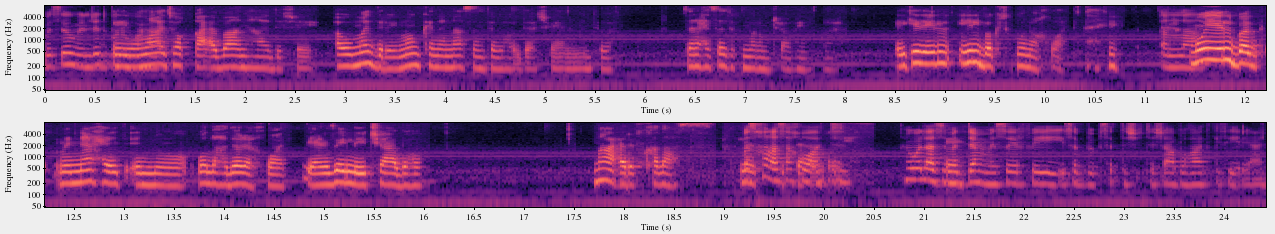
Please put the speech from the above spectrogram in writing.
بس هو من جد برا أيوه ما البحر. أتوقع أبان هذا الشيء. أو ما أدري ممكن الناس انتبهوا لذا الشيء أنا ما انتبهت بس أنا حسيتكم مرة متشابهين صراحة. يعني كذا يل- يلبق تكونوا أخوات. الله. مو يلبق من ناحية إنه والله هذول أخوات. يعني زي اللي يتشابهوا. ما أعرف خلاص. بس لا خلاص. أخوات. هو لازم إيه. الدم يصير فيه يسبب ست- تشابهات كثير يعني.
